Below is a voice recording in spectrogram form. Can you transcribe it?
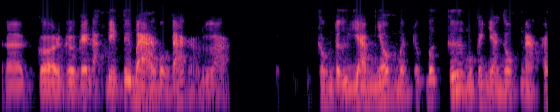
Ờ, à, rồi, rồi cái đặc biệt thứ ba của bồ tát là không tự giam nhốt mình trong bất cứ một cái nhà ngục nào hết.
